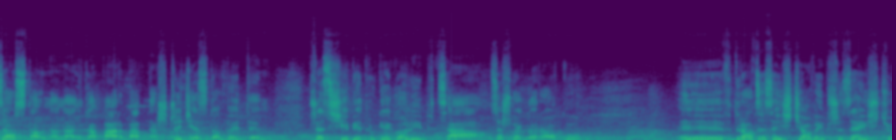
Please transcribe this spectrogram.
został na Nanga Parbat na szczycie zdobytym przez siebie 2 lipca zeszłego roku. Y, W drodze zejściowej przy zejściu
